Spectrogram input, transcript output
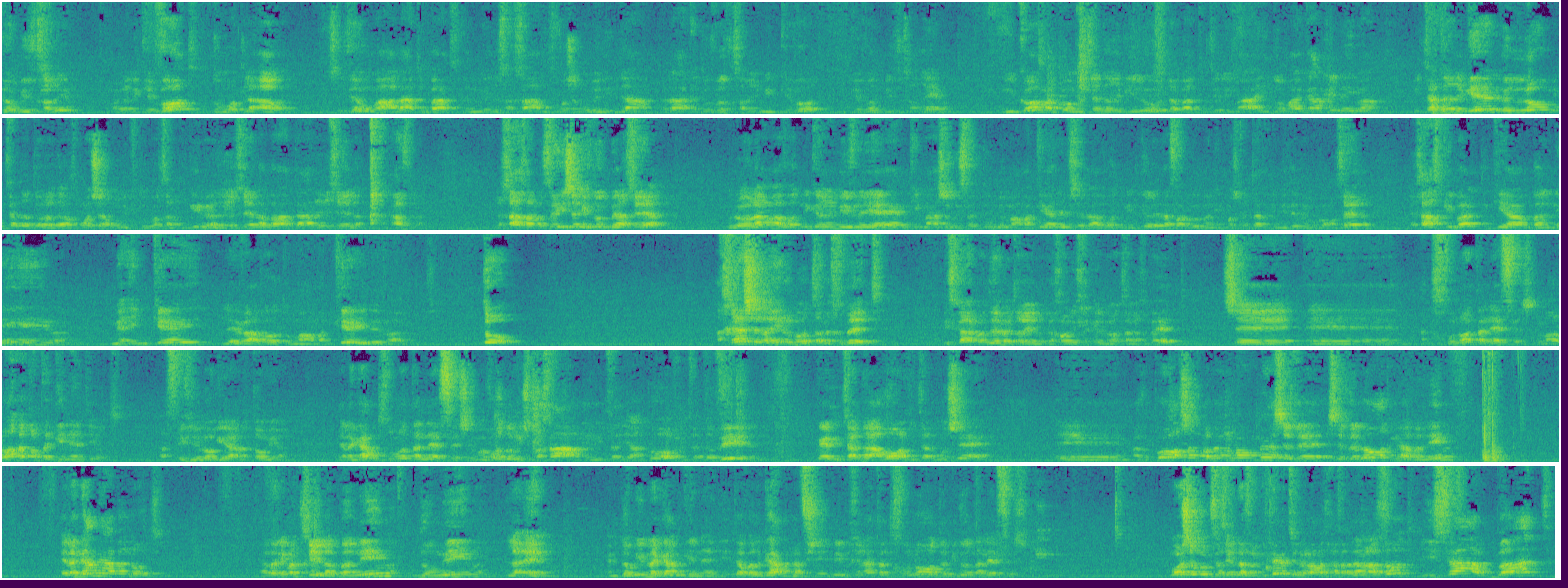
זהו בזכרים, אבל הנקבות דומות לאב, שזהו מעלת בת תלמיד חכם, כמו שאמרו בנידה, ולא כתוב בזכרים מנקבות, מנקבות בזכרים, מכל מקום מצד הרגילות הבת אצל אמה היא דומה גם כן לאמה מצד הרגל ולא מצד התולדה, כמו שאמרו בכתובות ס"ג, רחלה באתה לרחלה, אז לה. לכך הנושא אישה יבדוק באחיה, ולעולם האבות ניכרים בבניהם, כי משהו מסתום במעמקי הלב של האבות מתגלה נפל בבנים, כמו שכתבתי מזה במקום אחר. לכך קיבלתי כי הבנים מעמקי לב האבות, או מעמקי לב האבות. טוב, אחרי שראינו בעוד ס"ב, בפסקה הקודמת ראינו, אתה יכול להסתכל בעוד ס"ב, שהתכונות הנפש, כלומר לא רק התכונות הגנטיות, הפיזיולוגיה, האנטומיה, אלא גם תכונות הנפש שהן עוברות במשפחה, מצד יעקב, מצד דוד, כן, מצד אהרון, מצד משה. אז פה עכשיו רבנו בא אומר שזה, שזה לא רק מהבנים, אלא גם מהבנות. אז אני מתחיל, הבנים דומים להם. הם דומים לה גם גנטית, אבל גם נפשית מבחינת התכונות ומידות הנפש. כמו שאומרים כספים דף מ"ט, שלעולם אדם לעשות, יישא בת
